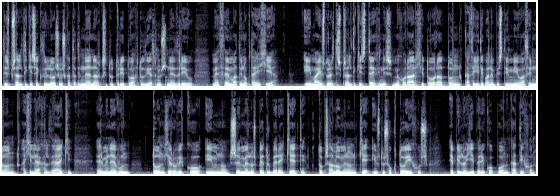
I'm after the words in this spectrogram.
της ψαλτικής εκδηλώσεως κατά την έναρξη του τρίτου αυτού Διεθνού Συνεδρίου με θέμα την Οκταηχία. Οι μαΐστορες της ψαλτικής τέχνης με χωράρχη τώρα τον καθηγητή Πανεπιστημίου Αθηνών Αχιλέα Χαλδεάκη ερμηνεύουν τον χεροβικό ύμνο σε μέλος Πέτρου Μπερεκέτη το ψαλόμενον και εις τους οκτώ ήχους, επιλογή περικοπών κατήχων.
